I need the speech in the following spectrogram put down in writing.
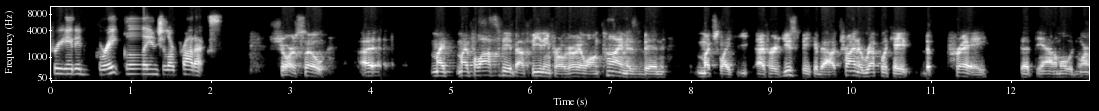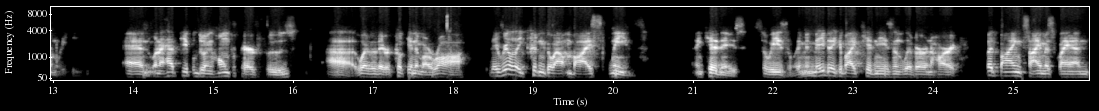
created great glandular products. Sure. So uh, my my philosophy about feeding for a very long time has been much like I've heard you speak about trying to replicate the prey that the animal would normally eat. And when I had people doing home prepared foods, uh, whether they were cooking them or raw, they really couldn't go out and buy spleens and kidneys so easily. I mean, maybe they could buy kidneys and liver and heart, but buying thymus gland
